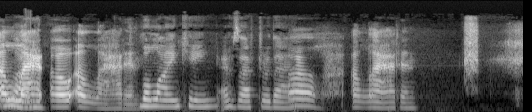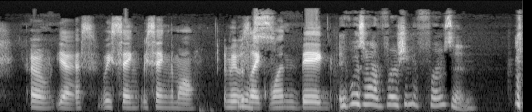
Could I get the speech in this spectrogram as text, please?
Aladdin. Oh, Aladdin. The Lion King. I was after that. Oh, Aladdin. Oh yes, we sang we sang them all. I mean, it was like one big. it was our version of Frozen.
